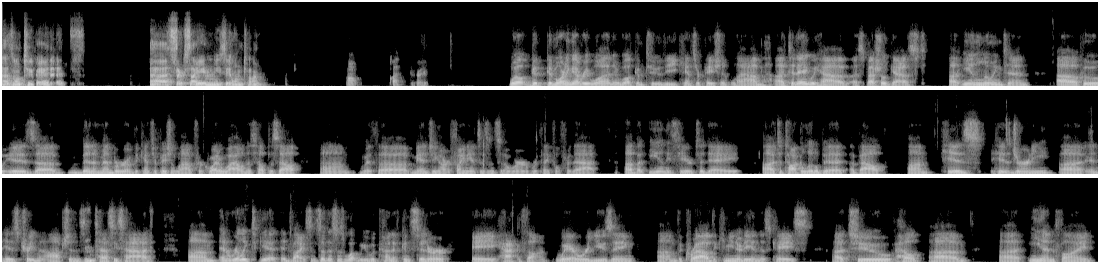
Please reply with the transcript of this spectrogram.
Uh, it's not too bad. It's uh, 6 a.m. New Zealand time. Oh, okay. Great. Well, good good morning, everyone, and welcome to the Cancer Patient Lab. Uh, today we have a special guest, uh, Ian Lewington, uh, has uh, been a member of the Cancer Patient Lab for quite a while and has helped us out um, with uh, managing our finances, and so we're we're thankful for that. Uh, but Ian is here today to talk a little bit about um, his his journey uh, and his treatment options and tests he's had um, and really to get advice. And so this is what we would kind of consider a hackathon, where we're using um, the crowd, the community in this case, uh, to help um, uh, Ian find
